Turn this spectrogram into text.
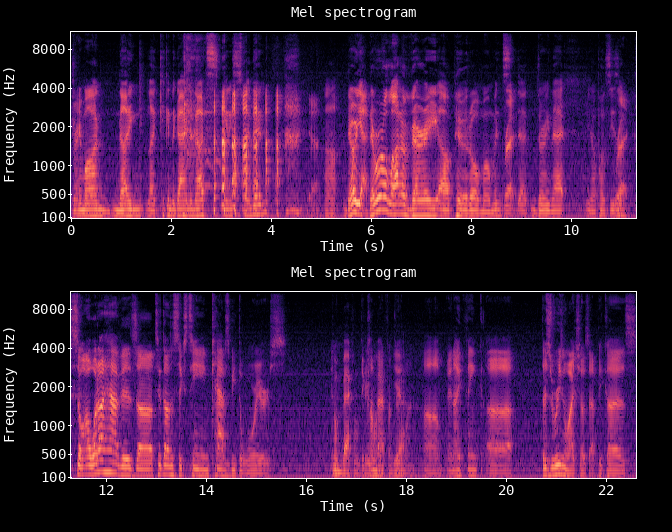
Draymond nutting like kicking the guy in the nuts, getting suspended. yeah. Uh, there were yeah, there were a lot of very uh, pivotal moments Right. that, during that you know postseason. Right. So uh, what I have is uh, 2016 Cavs beat the Warriors. Coming back from They three come back from 3 yeah. 1. Um, and I think uh, there's a reason why I chose that because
